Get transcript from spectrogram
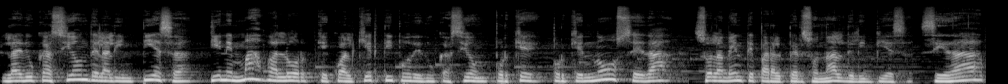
La educación de la limpieza tiene más valor que cualquier tipo de educación. ¿Por qué? Porque no se da solamente para el personal de limpieza, se da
